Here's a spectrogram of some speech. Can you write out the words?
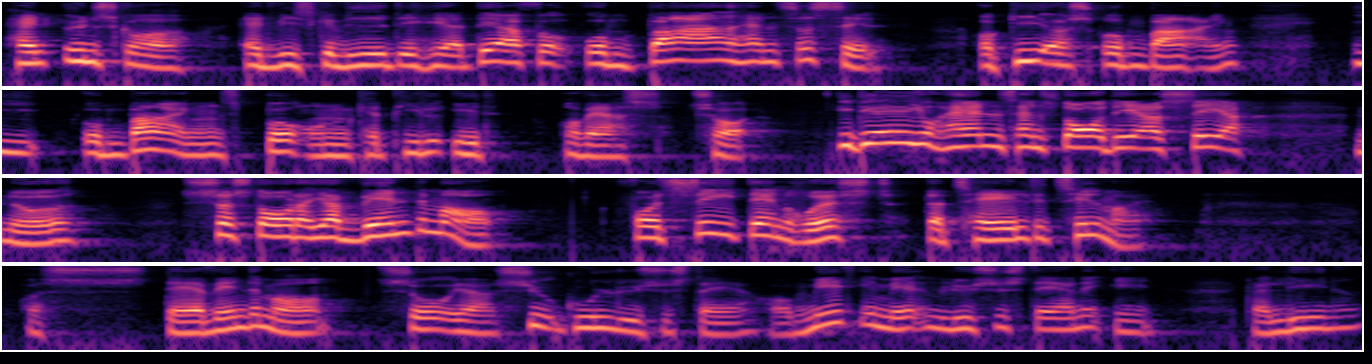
han ønsker, at vi skal vide det her. Derfor åbenbarede han sig selv og giver os åbenbaring i åbenbaringens bogen kapitel 1 og vers 12. I det Johannes han står der og ser noget, så står der, jeg vendte mig om for at se den røst, der talte til mig. Og da jeg vendte mig om, så jeg syv guldlysestager, og midt imellem lysestagerne en, der lignede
